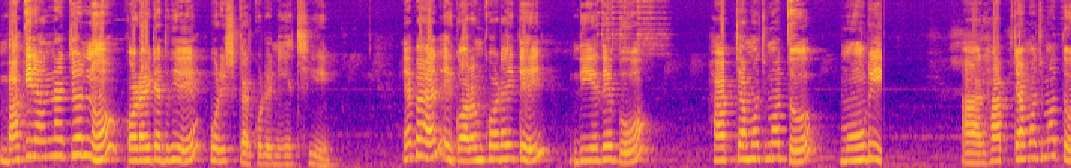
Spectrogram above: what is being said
বাকি রান্নার জন্য কড়াইটা ধুয়ে পরিষ্কার করে নিয়েছি। এবার এই গরম কড়াইতেই দিয়ে দেব হাফ চামচ মতো মৌরি আর হাফ চামচ মতো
